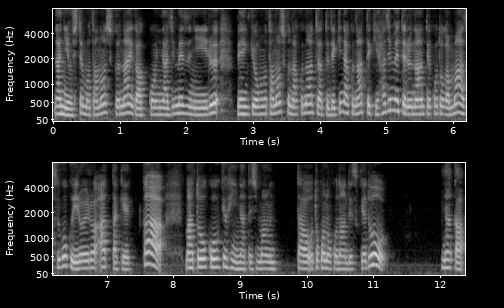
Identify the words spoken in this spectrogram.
何をしても楽しくない学校に馴染めずにいる勉強も楽しくなくなっちゃってできなくなってき始めてるなんてことがまあすごくいろいろあった結果、まあ、登校拒否になってしまった男の子なんですけどなんか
